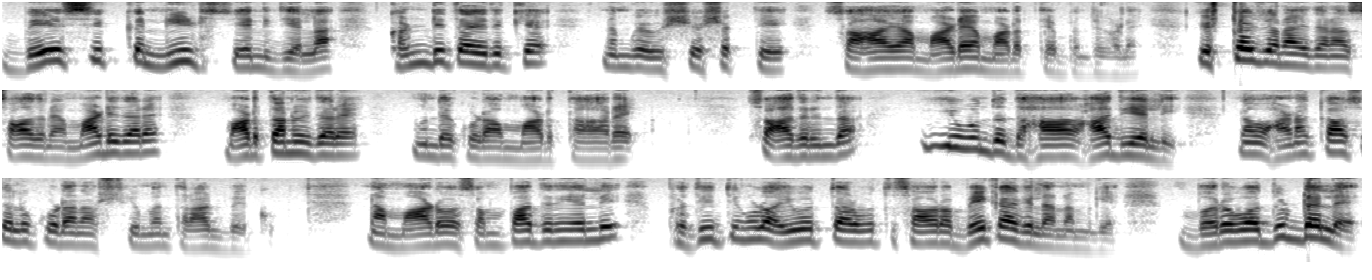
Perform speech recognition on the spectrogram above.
ಬೇಸಿಕ್ ನೀಡ್ಸ್ ಏನಿದೆಯಲ್ಲ, ಖಂಡಿತ ಇದಕ್ಕೆ ನಮಗೆ ವಿಶ್ವಶಕ್ತಿ ಸಹಾಯ ಮಾಡೇ ಮಾಡುತ್ತೆ ಬಂಧುಗಳೇ. ಎಷ್ಟೋ ಜನ ಇದನ್ನು ಸಾಧನೆ ಮಾಡಿದ್ದಾರೆ, ಮಾಡ್ತಾನೂ ಇದ್ದಾರೆ, ಮುಂದೆ ಕೂಡ ಮಾಡ್ತಾರೆ. ಸೊ ಆದ್ದರಿಂದ ಈ ಒಂದು ಹಾದಿಯಲ್ಲಿ ನಾವು ಹಣಕಾಸಲ್ಲೂ ಕೂಡ ನಾವು ಶ್ರೀಮಂತರಾಗಬೇಕು. ನಾವು ಮಾಡುವ ಸಂಪಾದನೆಯಲ್ಲಿ ಪ್ರತಿ ತಿಂಗಳು ಐವತ್ತು, ಅರವತ್ತು ಸಾವಿರ ಬೇಕಾಗಿಲ್ಲ ನಮಗೆ. ಬರುವ ದುಡ್ಡಲ್ಲೇ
